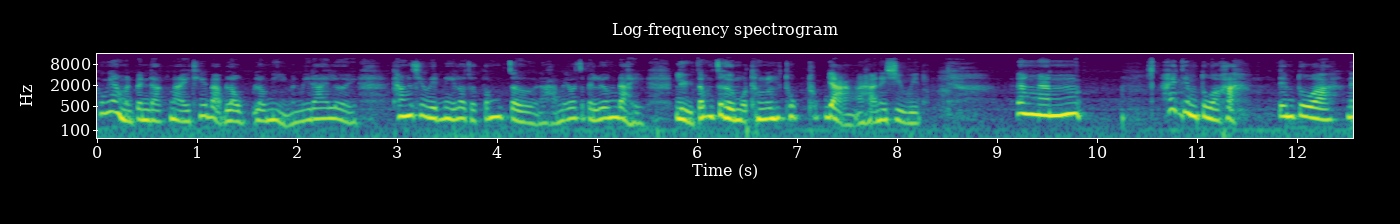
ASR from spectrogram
ทุกอย่างมันเป็นดักไนที่แบบเราเราหนีมันไม่ได้เลย ทั้งชีวิตนี้เราจะต้องเจอนะคะ ไม่ว่าจะเป็นเรื่องใด หรือต้องเจอหมดทั้งทุกทุกอย่างนะคะในชีวิต ดังนั้นให้เตรียมตัวค่ะ เตรียมตัวใน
